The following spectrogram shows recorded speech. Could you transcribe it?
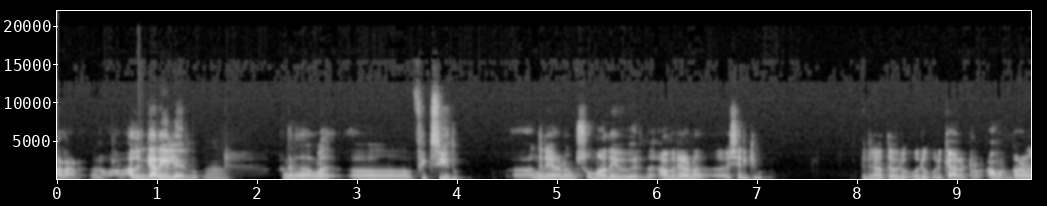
ആളാണ്. അതെനിക്കറിയില്ലായിരുന്നു. അങ്ങനെ നമ്മൾ ഫിക്സ് ചെയ്തു. അങ്ങനെയാണ് സുമാദേവി വരുന്നത്. അവരാണ് ശരിക്കും ഇതിനകത്തെ ഒരു ഒരു ഒരു ക്യാരക്ടർ അവർക്കാണ്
